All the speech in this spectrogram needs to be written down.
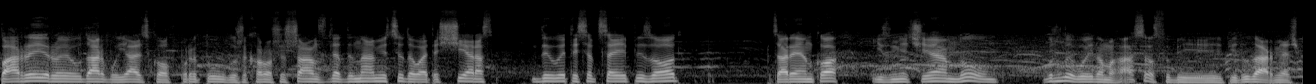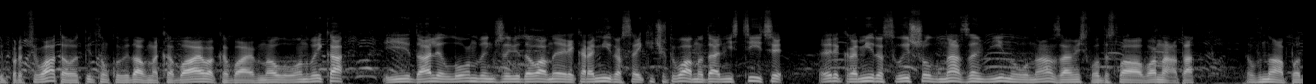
Парирує удар Буяльського впритул. Дуже хороший шанс для динамівців. Давайте ще раз дивитися цей епізод. Царенко із м'ячем. Ну, можливо, і намагався собі під удар м'яч відпрацювати, але підсумку віддав на Кабаєва, Кабаєв на Лонвейка. І далі Лонвейк вже віддавав на Еріка Раміреса, який чутував на дальній стійці. Ерік Рамірес вийшов на заміну на замість Владислава Ваната в напад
